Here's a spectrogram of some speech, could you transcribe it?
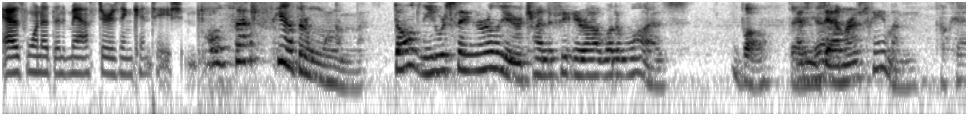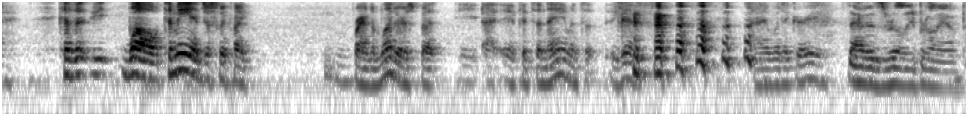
as one of the master's incantations. Oh, that's the other one. Dalton, you were saying earlier, you're trying to figure out what it was, Well, there and you go. Damaris Hayman. Okay. Because it, well, to me, it just looked like random letters, but if it's a name, it's a yes. I would agree. That is really brilliant.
